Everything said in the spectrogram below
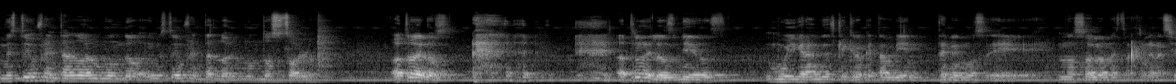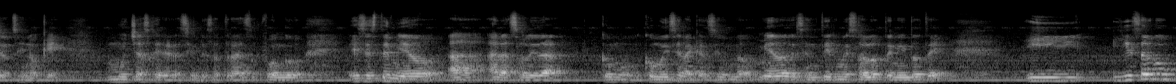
me estoy enfrentando al mundo y me estoy enfrentando al mundo solo. Otro de los, otro de los miedos muy grandes que creo que también tenemos eh, no solo nuestra generación, sino que muchas generaciones atrás, supongo, es este miedo a, a la soledad, como, como dice la canción, ¿no? Miedo de sentirme solo teniéndote. Y, y es algo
